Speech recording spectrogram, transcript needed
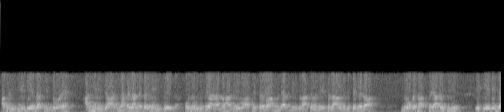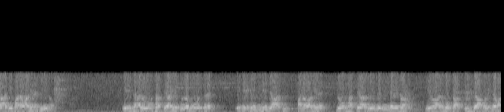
අපි විශේෂයෙන් දකින්න ඕනේ අන්නේ ಜಾති හට ගන්න ක්‍රමයේ ඉස්සෙල්ලා. මොකද බුදු පියාණන් වහන්සේ වාසෙත්‍ර බ්‍රාහ්මණයක් දේශනා කරන දේශනාවකදී පෙන්නනවා ලෝක සත්‍යය විසින් එක එක ಜಾති පනවගෙන තියෙනවා. ඒ නිසා ලෝක සත්‍යයේ කුල ගෝත්‍ර එක එක විදිහේ ಜಾති පනවගෙන ලෝක සත්‍යය ભેද වෙන්න වෙනවා. ඒ වගේම උසස් විද්‍යාව වෙනවා.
